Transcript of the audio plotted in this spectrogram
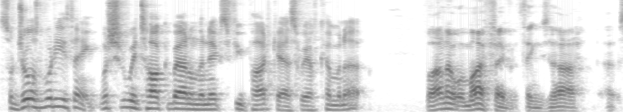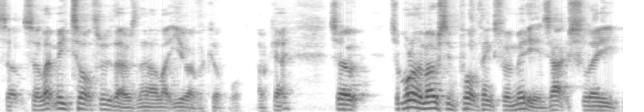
So, Jules, what do you think? What should we talk about on the next few podcasts we have coming up? Well, I know what my favorite things are. Uh, so, so let me talk through those, and then I'll let you have a couple. Okay. So, so one of the most important things for me is actually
